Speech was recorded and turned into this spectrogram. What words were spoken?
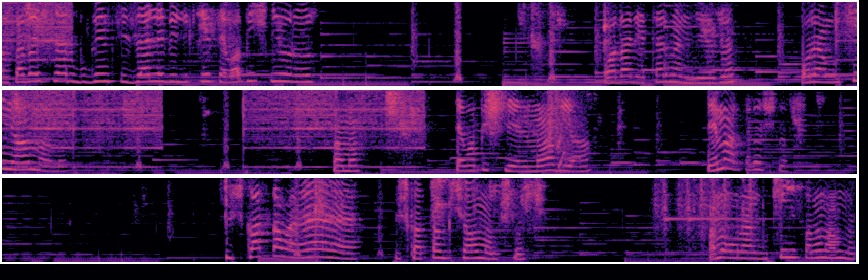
Arkadaşlar bugün sizlerle birlikte sevap işliyoruz. kadar yeter bence ya. Orangutini alma ama. Tamam. Sevap işleyelim abi ya. Değil mi arkadaşlar? Üst kat da var he. Üst kattan bir şey almamışlar. Ama orangutini falan alma.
